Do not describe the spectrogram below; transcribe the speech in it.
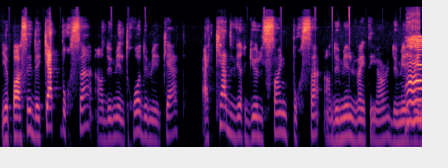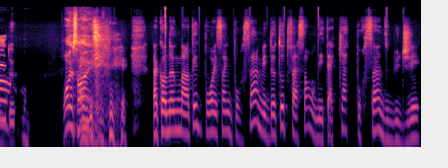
il a passé de 4% en 2003-2004 à 4,5% en 2021-2022. Point fait qu'on a augmenté de 0,5% mais de toute façon, on est à 4% du budget.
